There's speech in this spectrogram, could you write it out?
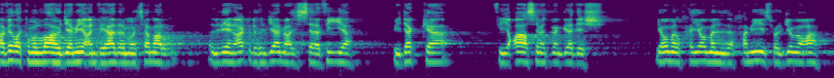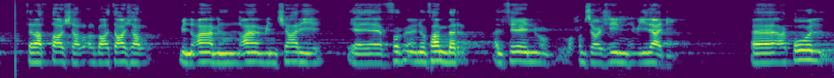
حفظكم الله جميعا في هذا المؤتمر الذي ينعقد في الجامعة السلفية بدكة في عاصمة بنغلاديش. يوم يوم الخميس والجمعة 13 14 من عام من عام من شهر آه، نوفمبر 2025 ميلادي. آه، أقول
